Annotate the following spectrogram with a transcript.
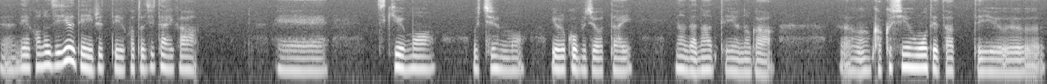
でこの自由でいるっていうこと自体が、えー、地球も宇宙も喜ぶ状態なんだなっていうのがうん、確信を持てたっていう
